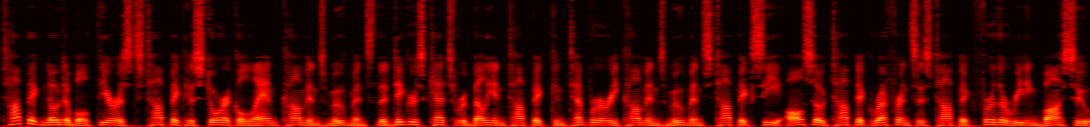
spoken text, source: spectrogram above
Topic notable theorists topic Historical land commons movements The Diggers Kett's Rebellion topic Contemporary commons movements topic See also topic References topic Further reading Basu,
